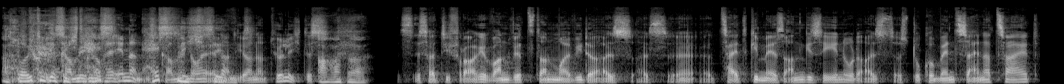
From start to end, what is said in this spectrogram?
Aus heutiger Sicht mich noch häss- erinnern. Ich kann mich hässlich noch erinnern. sind. Ja, natürlich. Das, Aber Es ist halt die Frage, wann wird es dann mal wieder als, als äh, zeitgemäß angesehen oder als, als Dokument seiner Zeit?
